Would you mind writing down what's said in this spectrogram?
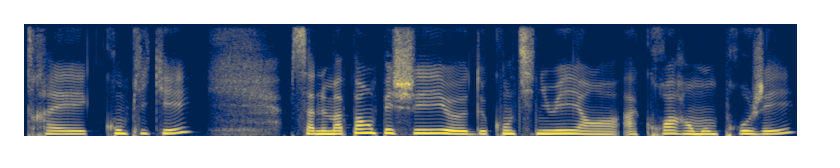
très compliqués. Ça ne m'a pas empêché de continuer à croire en mon projet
